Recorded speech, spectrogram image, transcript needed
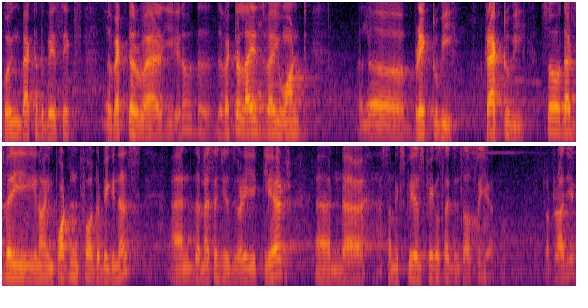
going back to the basics, the vector where, you know, the, the vector lies where you want the break to be, crack to be. So that's very, you know, important for the beginners. And the message is very clear. And uh, some experienced phaco surgeons also here. Dr. Rajiv?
